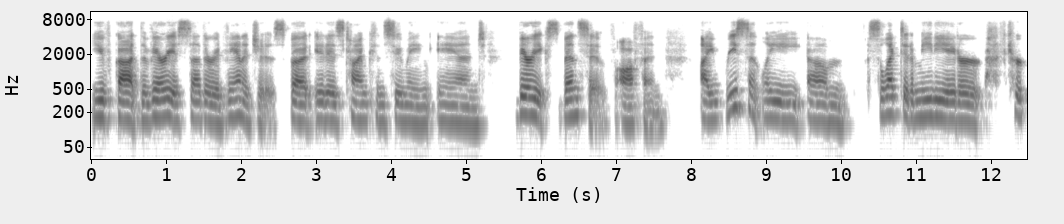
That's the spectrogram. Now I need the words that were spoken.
You've got the various other advantages, but it is time consuming and very expensive often. I recently um, selected a mediator after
